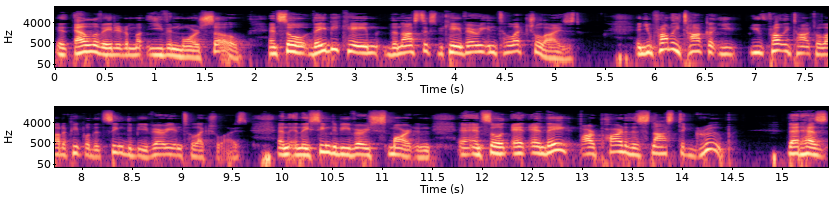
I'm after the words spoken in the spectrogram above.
it elevated them even more so. And so they became, the Gnostics became very intellectualized. And you probably talk, you, you've probably talked to a lot of people that seem to be very intellectualized and, and they seem to be very smart. And, and so, and, and they are part of this Gnostic group that has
